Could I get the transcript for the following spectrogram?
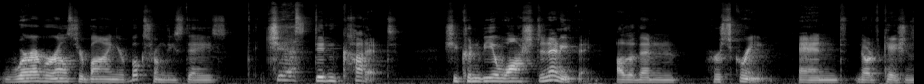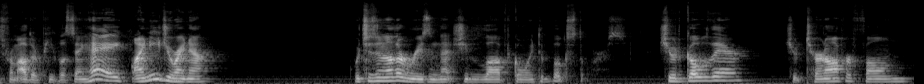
wherever else you're buying your books from these days just didn't cut it. She couldn't be awashed in anything other than her screen and notifications from other people saying, hey, I need you right now which is another reason that she loved going to bookstores. She would go there, she would turn off her phone.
